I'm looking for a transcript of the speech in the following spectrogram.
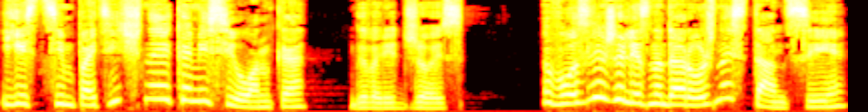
есть симпатичная комиссионка», — говорит Джойс. «Возле железнодорожной станции.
